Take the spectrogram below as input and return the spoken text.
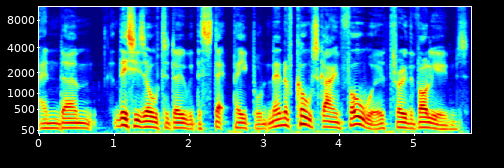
and um, this is all to do with the steppe people. And then, of course, going forward through the volumes,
